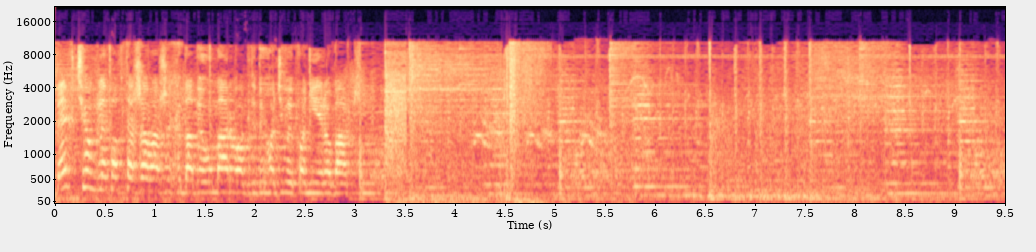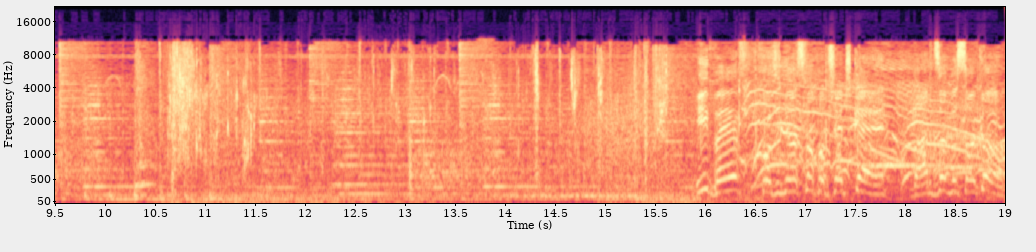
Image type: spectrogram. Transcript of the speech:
Bev ciągle powtarzała, że chyba by umarła, gdyby chodziły po niej robaki. I Bev podniosła poprzeczkę bardzo wysoko.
